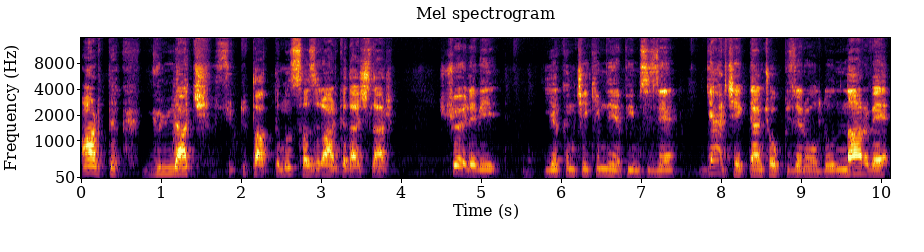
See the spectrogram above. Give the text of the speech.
artık güllaç sütlü tatlımız hazır arkadaşlar. Şöyle bir yakın çekim de yapayım size. Gerçekten çok güzel oldu. Nar ve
